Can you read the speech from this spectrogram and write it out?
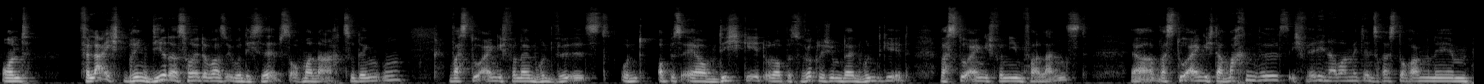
Und vielleicht bringt dir das heute was über dich selbst auch mal nachzudenken, was du eigentlich von deinem Hund willst und ob es eher um dich geht oder ob es wirklich um deinen Hund geht, was du eigentlich von ihm verlangst ja, was du eigentlich da machen willst. Ich will den aber mit ins Restaurant nehmen.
